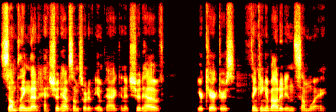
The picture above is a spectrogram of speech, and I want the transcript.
something that ha- should have some sort of impact and it should have your characters thinking about it in some way.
